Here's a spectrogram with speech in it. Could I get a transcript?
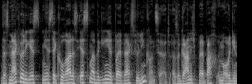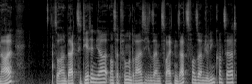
Das Merkwürdige ist, mir ist der Choral das erste Mal begegnet bei Bergs Violinkonzert. Also gar nicht bei Bach im Original, sondern Berg zitiert ihn ja 1935 in seinem zweiten Satz von seinem Violinkonzert,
